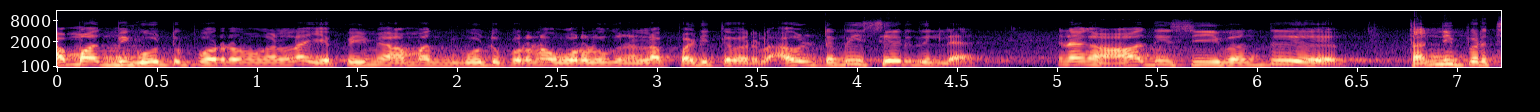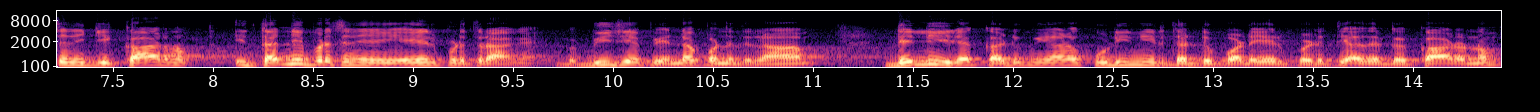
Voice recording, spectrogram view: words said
ஆம் ஆத்மிக்கு ஓட்டு போடுறவங்கலாம் எப்பயுமே ஆம் ஆத்மிக்கு ஓட்டு போடுறோன்னா ஓரளவுக்கு நல்லா படித்தவர்கள். அவர்கிட்ட போய் சேருதில்லை. ஏன்னாங்க ஆதிசி வந்து தண்ணி பிரச்சனைக்கு காரணம் இது தண்ணி பிரச்சனையை ஏற்படுத்துகிறாங்க இப்போ பிஜேபி என்ன பண்ணுதுன்னா டெல்லியில் கடுமையான குடிநீர் தட்டுப்பாடை ஏற்படுத்தி அதற்கு காரணம்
